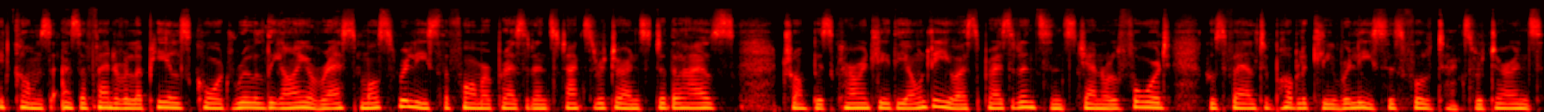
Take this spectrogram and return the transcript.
It comes as a federal appeals court ruled the IRS must must release the former president's tax returns to the House. Trump is currently the only US president since Gerald Ford who's failed to publicly release his full tax returns.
